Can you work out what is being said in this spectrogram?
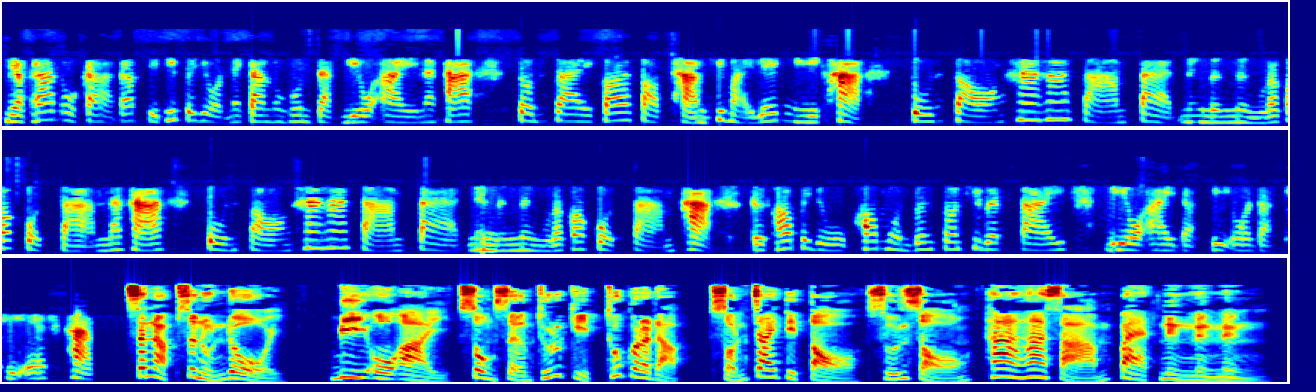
อย่าพลาดโอกาสรับสิทธิประโยชน์ในการลงทุนจาก BOI นะคะ สนใจก็สอบถามที่หมายเลขนี้ค่ะ 025538111 แล้วก็กด 3 นะคะ 025538111 แล้วก็กด 3 ค่ะ หรือเข้าไปดูข้อมูลเบื้องต้นที่เว็บไซต์ boi.go.th ค่ะ สนับสนุนโดย BOI ส่งเสริมธุรกิจทุกระดับ สนใจติดต่อ 02 553 8111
